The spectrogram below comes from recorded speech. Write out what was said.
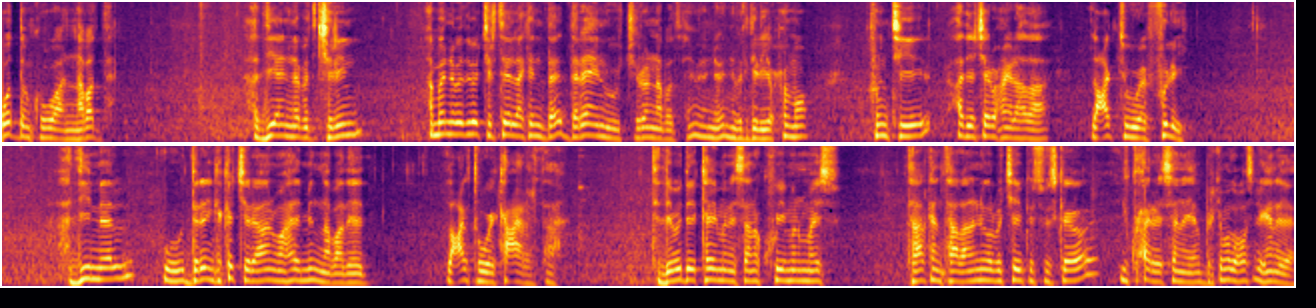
waddanku waa nabadda. Haddii aan nabad jirin ama nabadba jirtee laakiin dareen uu jiro nabadgelyo xumo. Runtii had iyo jeer waxaan idhahdaa lacagtu waa fulay. Haddii meel uu dareenka ka jira aanu ahayn mid nabadeed. Lacagtu way ka carartaa tadabadday ka imanaysaana ku iman mayso ta halkan taalaana nin walba jeebkiisu iskaga ku xeraysanaya birkimadu hoos dhiganaya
